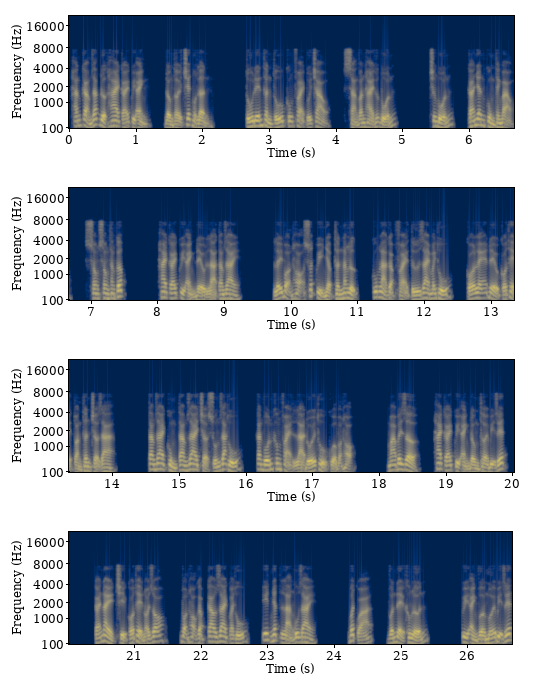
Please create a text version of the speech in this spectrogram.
hắn cảm giác được hai cái quỷ ảnh, đồng thời chết một lần. Tú đến thần tú cũng phải cúi chào, sảng văn hài hước bốn. Chương bốn, cá nhân cùng thành bảo, song song thăng cấp hai cái quỷ ảnh đều là tam giai. Lấy bọn họ xuất quỷ nhập thân năng lực, cũng là gặp phải tứ giai manh thú, có lẽ đều có thể toàn thân trở ra. Tam giai cùng tam giai trở xuống g thú, căn vốn không phải là đối thủ của bọn họ. Mà bây giờ, hai cái quỷ ảnh đồng thời bị giết. Cái này chỉ có thể nói rõ, bọn họ gặp cao giai quái thú, ít nhất là ngũ giai. Bất quá, vấn đề không lớn. Quỷ ảnh vừa mới bị giết,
